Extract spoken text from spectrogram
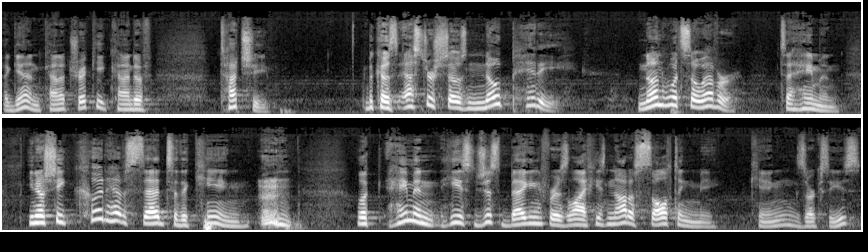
again, kind of tricky, kind of touchy. Because Esther shows no pity, none whatsoever, to Haman. You know, she could have said to the king, Look, Haman, he's just begging for his life. He's not assaulting me, King Xerxes.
